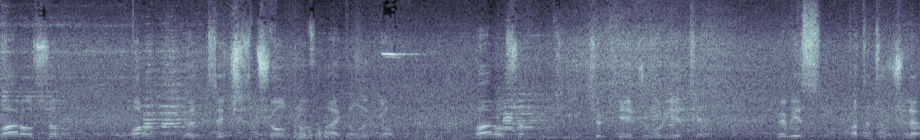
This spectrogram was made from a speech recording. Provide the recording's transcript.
var olsun onun bize çizmiş olduğu aydınlık yol, var olsun Türkiye Cumhuriyeti. Ve biz Atatürkçüler,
